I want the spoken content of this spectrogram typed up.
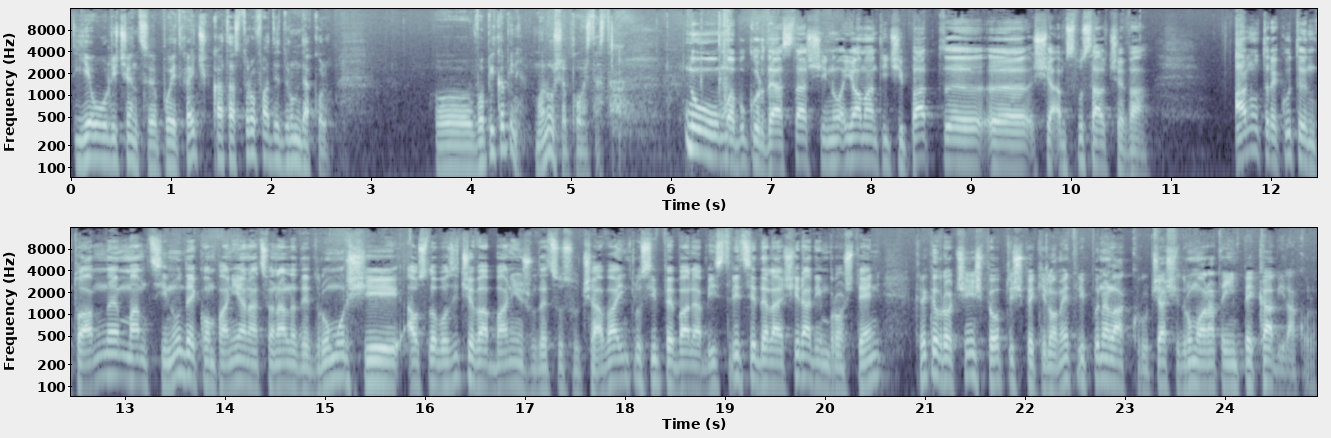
e o licență poetică aici, catastrofa de drum de acolo. Uh, vă pică bine, mănușă povestea asta. Nu mă bucur de asta și nu, eu am anticipat uh, uh, și am spus altceva. Anul trecut, în toamnă, m-am ținut de Compania Națională de Drumuri și au slobozit ceva bani în județul Suceava, inclusiv pe Balea Bistriței, de la ieșirea din Broșteni, cred că vreo 15-18 km până la Crucea și drumul arată impecabil acolo.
